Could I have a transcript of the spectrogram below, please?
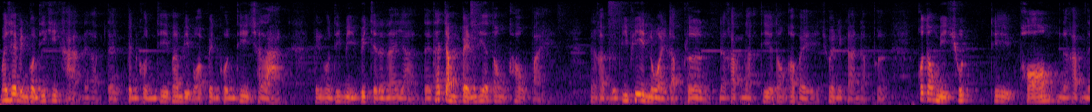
ไม่ใช่เป็นคนที่ขี้ขาดนะครับ แต่เป็นคนที่พระบีบอกว่าเป็นคนที่ฉลาด เป็นคนที่มีวิจารณญาณแต่ถ้าจำเป็นที่จะต้องเข้าไปนะครับ หรือพี่ๆหน่วยดับเพลิงนะครับนะที่จะต้องเข้าไปช่วยในการดับเพลิง ก็ต้องมีชุดที่พร้อมนะครับใน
